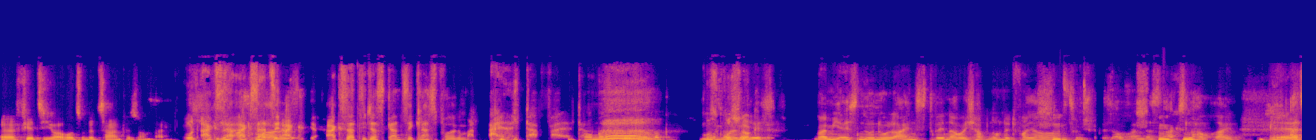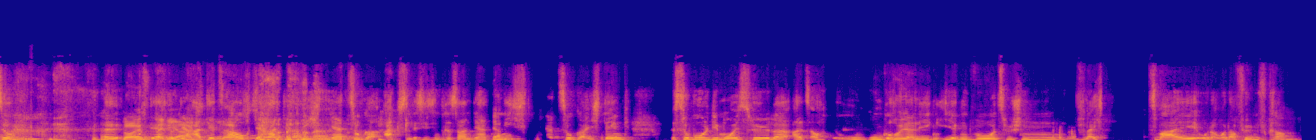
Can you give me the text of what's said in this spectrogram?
40 äh, Euro zu bezahlen für so einen Wein. Und Axel, Axel, hat, sich, Axel hat sich das ganze Glas voll gemacht. Alter Falter. Oh, muss, muss bei, mir ist, bei mir ist nur 01 drin, aber ich habe noch nicht Feierabend, sonst spielt es auch an. Das Axel hau rein. Also, äh, Läuft der, der hat jetzt auch, der hat nicht mehr Zucker. Axel, das ist interessant, der hat ja. nicht mehr Zucker. Ich denke, sowohl die Mäushöhle als auch Ungeheuer liegen irgendwo zwischen vielleicht zwei oder, oder fünf Gramm.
